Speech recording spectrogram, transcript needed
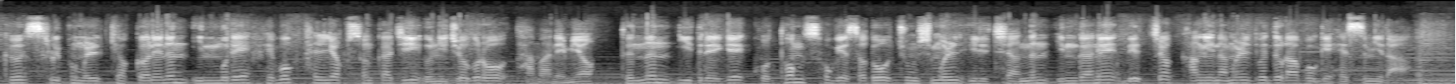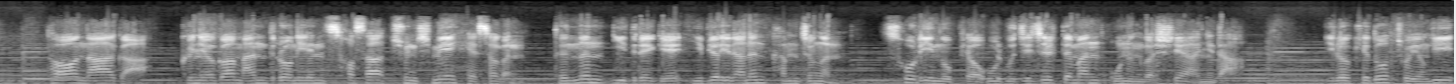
그 슬픔을 겪어내는 인물의 회복 탄력성까지 은유적으로 담아내며 듣는 이들에게 고통 속에서도 중심을 잃지 않는 인간의 내적 강인함을 되돌아보게 했습니다. 더 나아가 그녀가 만들어낸 서사 중심의 해석은 듣는 이들에게 이별이라는 감정은 소리 높여 울부짖을 때만 오는 것이 아니다. 이렇게도 조용히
